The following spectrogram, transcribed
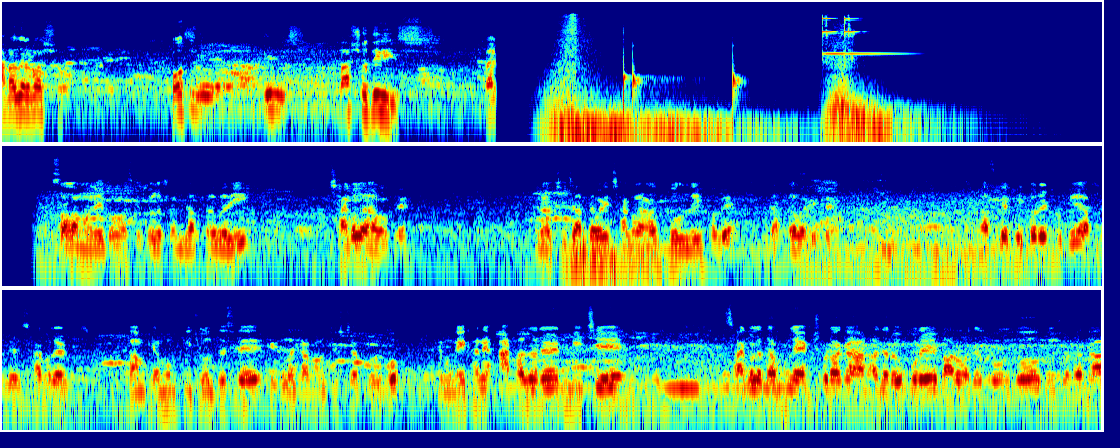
আট হাজার পাঁচশো। কত? তিরিশ। পাঁচশো তিরিশ। সালাম আলাইকুম, আজকে চলে আসলাম যাত্রাবাড়ি ছাগলের আড়তে। এটা হচ্ছে যাত্রাবাড়ি ছাগলের আড়ত বললেই হবে, যাত্রাবাড়িতে। আজকে ভিতরে ঢুকে আপনাদের ছাগলের দাম কেমন, কি চলতেছে, এগুলো জানানোর চেষ্টা করব। এবং এখানে আট হাজারের নিচে ছাগলের দাম হলে একশো টাকা, আট হাজারের উপরে, বারো হাজার পর্যন্ত, দুইশো টাকা,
